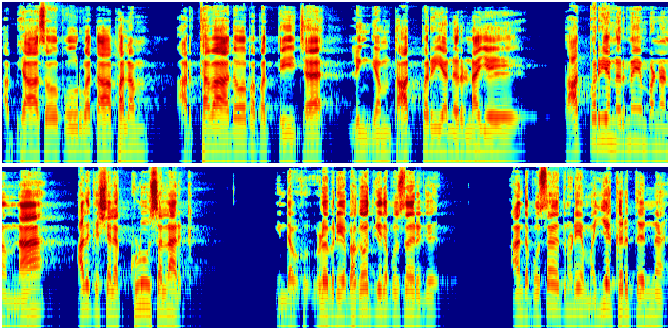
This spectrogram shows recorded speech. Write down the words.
அபியாசோ பூர்வதாஃபலம் அர்த்தவாதோபத்தீச்ச லிங்கம் தாத்பரிய நிர்ணயே. தாத்பரிய நிர்ணயம் பண்ணணும்னா அதுக்கு சில குளூஸ் எல்லாம் இருக்குது இந்த இவ்வளோ பெரிய பகவத்கீதை புஸ்தகம் இருக்குது அந்த புஸ்தகத்தினுடைய மைய கருத்து என்ன?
